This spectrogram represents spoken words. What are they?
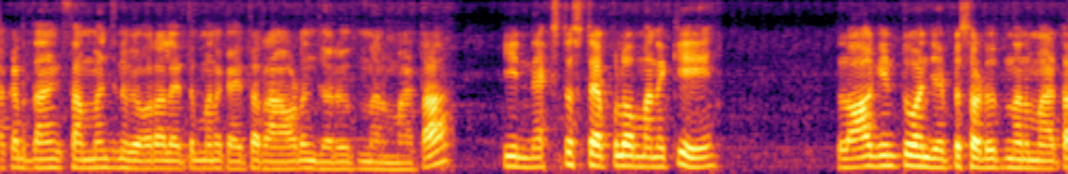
అక్కడ దానికి సంబంధించిన వివరాలు అయితే మనకైతే రావడం జరుగుతుందన్నమాట. ఈ నెక్స్ట్ స్టెప్లో మనకి లాగిన్ టు అని చెప్పేసి అడుగుతుందన్నమాట.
